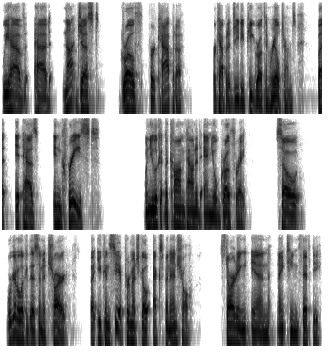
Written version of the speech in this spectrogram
we have had not just growth per capita, per capita GDP growth in real terms, but it has increased when you look at the compounded annual growth rate. So we're going to look at this in a chart, but you can see it pretty much go exponential starting in 1950,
